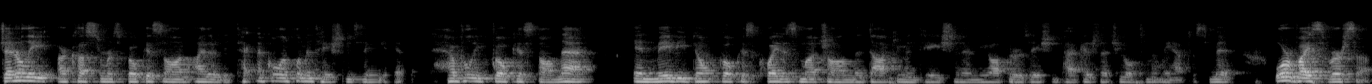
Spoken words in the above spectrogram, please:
generally our customers focus on either the technical implementations and get heavily focused on that and maybe don't focus quite as much on the documentation and the authorization package that you ultimately have to submit, or vice versa.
